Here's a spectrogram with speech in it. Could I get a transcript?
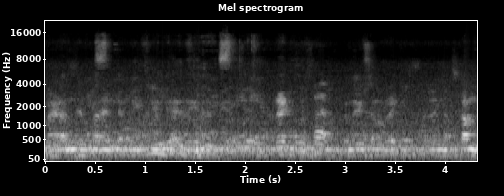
మేడం చెప్పారంటే మీకు రెడ్ రెడ్ కమ్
